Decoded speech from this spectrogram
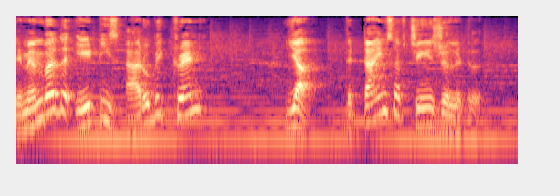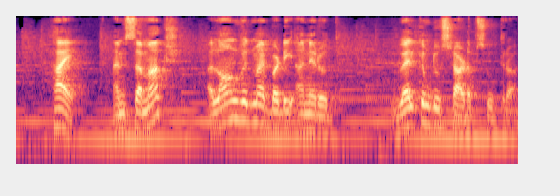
Remember the 80s aerobic trend? Yeah, the times have changed a little. Hi, I'm Samaksh along with my buddy Anirudh. Welcome to Startup Sutra.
